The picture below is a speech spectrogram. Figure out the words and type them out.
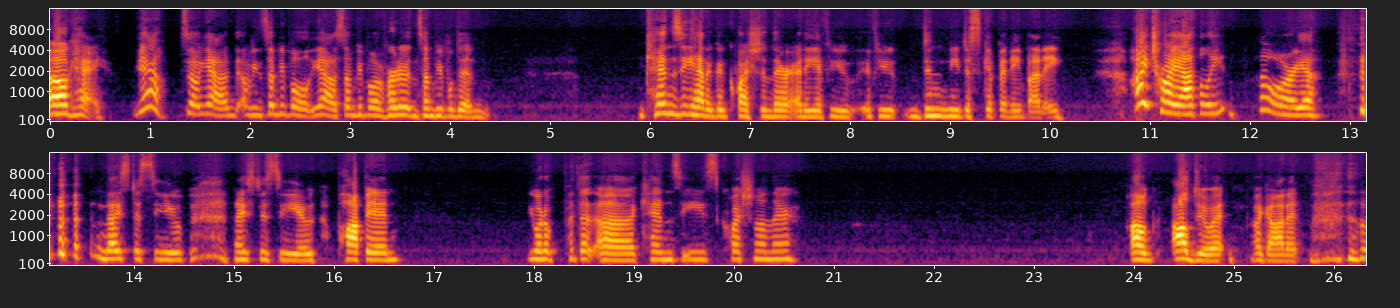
okay, Yeah. So yeah, I mean, some people, yeah, some people have heard of it and some people didn't. Kenzie had a good question there, Eddie. If you if you didn't need to skip anybody. Hi, triathlete. How are you? nice to see you. Nice to see you. Pop in. You want to put that uh Kenzie's question on there? I'll I'll do it. I got it. All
